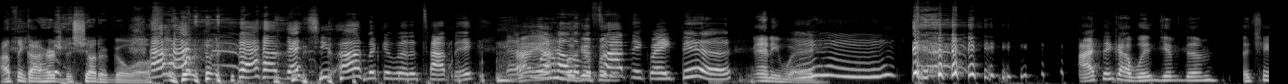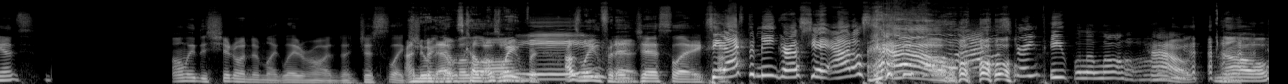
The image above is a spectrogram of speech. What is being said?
I think I heard the shutter go off. I bet you are looking for the topic. That's I one am hell of looking a for the- topic right there. Anyway, Mhm. I think I would give them a chance. Only to shit on them like later on, to just like I knew that was coming. I was waiting for. I was waiting for and that. Just like See, that's the mean girl shit. I don't string How? people. I don't string people along. how? No,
